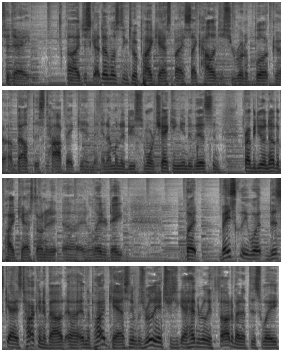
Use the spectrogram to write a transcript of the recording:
today. Uh, I just got done listening to a podcast by a psychologist who wrote a book uh, about this topic, and, and I'm going to do some more checking into this and probably do another podcast on it uh, in a later date. But basically, what this guy is talking about uh, in the podcast, and it was really interesting. I hadn't really thought about it this way,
